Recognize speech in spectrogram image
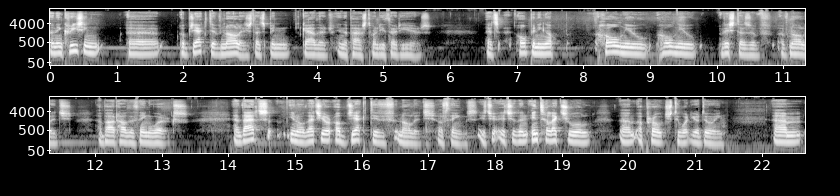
an increasing uh, objective knowledge that's been gathered in the past 20 30 years that's opening up whole new whole new vistas of, of knowledge about how the thing works and that's you know that's your objective knowledge of things it's it's an intellectual um, approach to what you're doing. Um,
